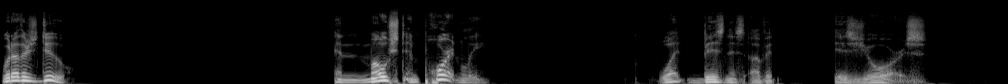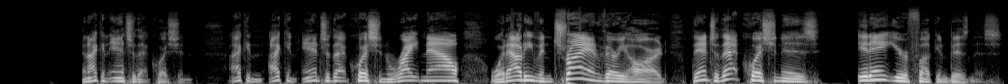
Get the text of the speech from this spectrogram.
what others do? And most importantly, what business of it is yours? And I can answer that question. I can I can answer that question right now without even trying very hard. The answer to that question is it ain't your fucking business.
